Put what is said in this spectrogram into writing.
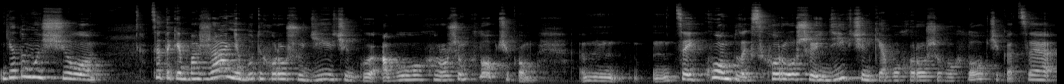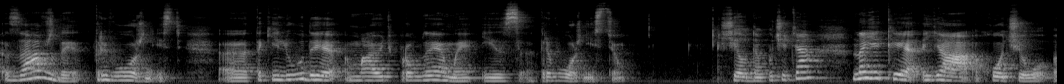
я думаю, що це таке бажання бути хорошою дівчинкою або хорошим хлопчиком. Цей комплекс хорошої дівчинки або хорошого хлопчика це завжди тривожність. Е, Такі люди мають проблеми із тривожністю. Ще одне почуття, на яке я хочу е,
